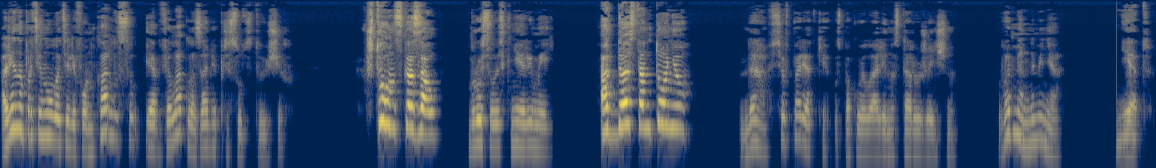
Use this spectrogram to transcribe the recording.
Алина протянула телефон Карлосу и обвела глазами присутствующих. — Что он сказал? — бросилась к ней Ремей. Отдаст Антонио? — Да, все в порядке, — успокоила Алина старую женщину. — В обмен на меня. — Нет,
